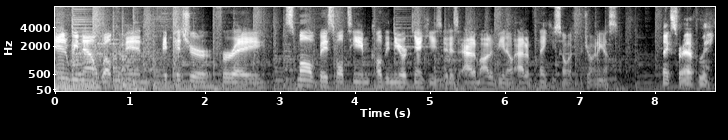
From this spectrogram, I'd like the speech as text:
And we now welcome in a pitcher for a small baseball team called the New York Yankees. It is Adam Ottavino. Adam, thank you so much for joining us. Thanks for having me.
